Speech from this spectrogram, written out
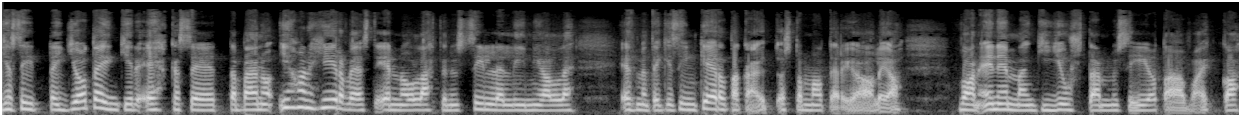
ja sitten jotenkin ehkä se, että mä en ole ihan hirveästi en ole lähtenyt sille linjalle, että mä tekisin kertakäyttöistä materiaalia, vaan enemmänkin just tämmöisiä jotain vaikka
